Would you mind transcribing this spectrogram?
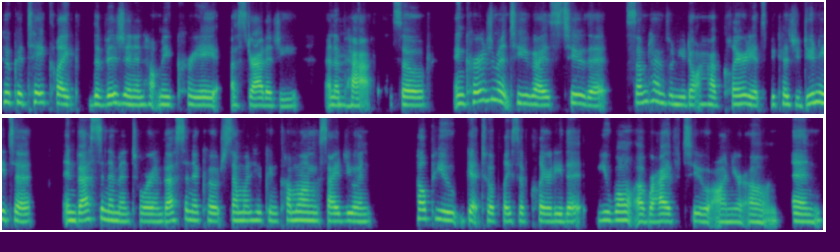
who could take like the vision and help me create a strategy and a mm-hmm. path. So, encouragement to you guys too that sometimes when you don't have clarity, it's because you do need to invest in a mentor, invest in a coach, someone who can come alongside you and help you get to a place of clarity that you won't arrive to on your own. And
